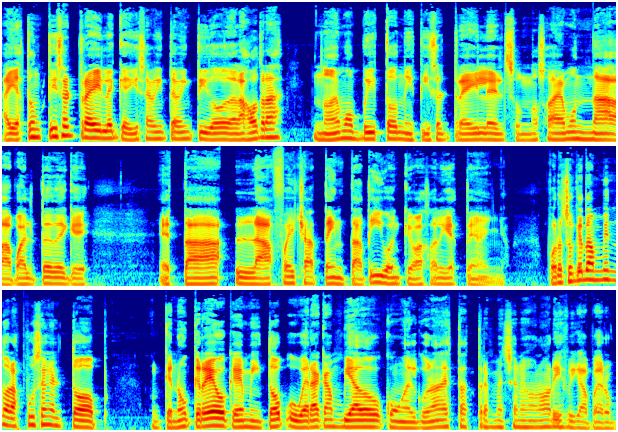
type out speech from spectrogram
Ahí está un teaser trailer que dice 2022. De las otras no hemos visto ni teaser trailers. No sabemos nada aparte de que está la fecha tentativa en que va a salir este año. Por eso que también no las puse en el top. Aunque no creo que mi top hubiera cambiado con alguna de estas tres menciones honoríficas, pero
